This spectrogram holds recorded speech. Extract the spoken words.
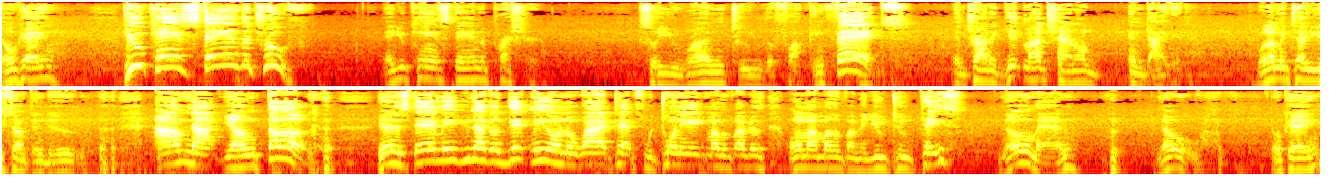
Okay? You can't stand the truth and you can't stand the pressure. So you run to the fucking feds and try to get my channel indicted. Well, let me tell you something, dude. I'm not Young Thug. You understand me? You're not going to get me on the wiretaps with 28 motherfuckers on my motherfucking YouTube case. No, man. no. Okay?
